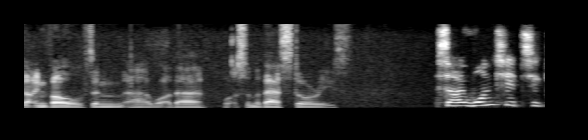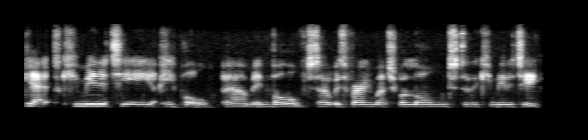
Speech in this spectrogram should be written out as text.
got involved, and uh, what are their what are some of their stories? So I wanted to get community people um, involved. So it was very much belonged to the community.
